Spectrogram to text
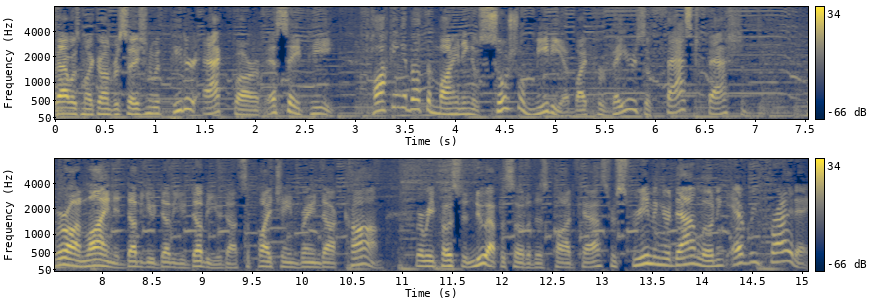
That was my conversation with Peter Akbar of SAP talking about the mining of social media by purveyors of fast fashion. We're online at www.supplychainbrain.com, where we post a new episode of this podcast for streaming or downloading every Friday.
